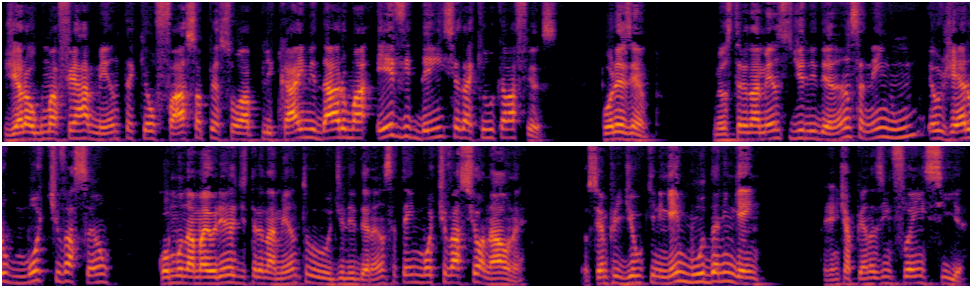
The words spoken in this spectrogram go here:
gero alguma ferramenta que eu faço a pessoa aplicar e me dar uma evidência daquilo que ela fez. Por exemplo, meus treinamentos de liderança, nenhum eu gero motivação. Como na maioria de treinamento de liderança tem motivacional, né? Eu sempre digo que ninguém muda ninguém a gente apenas influencia.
